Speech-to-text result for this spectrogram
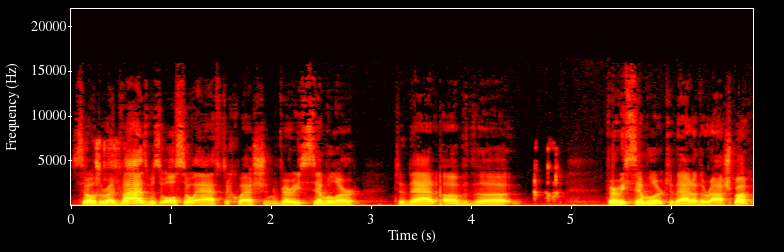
So the Radvaz was also asked a question very similar to that of the, very similar to that of the Rashba.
